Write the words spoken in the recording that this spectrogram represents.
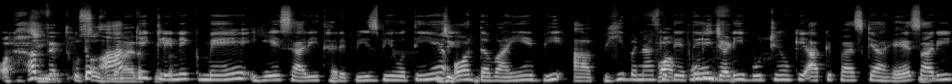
और हर व्यक्ति को तो आपके क्लिनिक में ये सारी थेरेपीज भी होती हैं और दवाइयाँ भी आप ही बना के देते हैं? जड़ी बूटियों की आपके पास क्या है सारी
